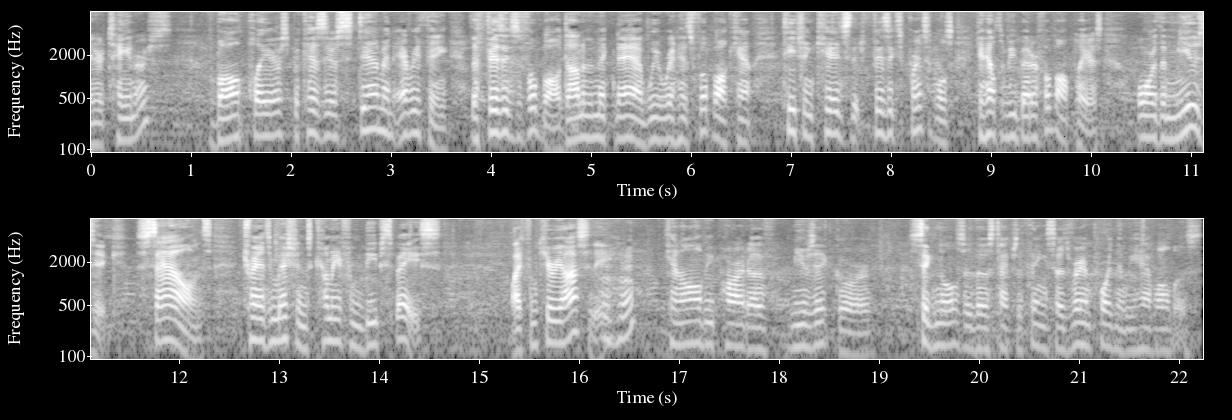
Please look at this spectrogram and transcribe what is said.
entertainers, ball players, because there's STEM in everything. The physics of football. Donovan McNabb, we were in his football camp teaching kids that physics principles can help them be better football players. Or the music, sounds, transmissions coming from deep space, like from Curiosity, mm-hmm. can all be part of music or signals or those types of things. So it's very important that we have all those.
